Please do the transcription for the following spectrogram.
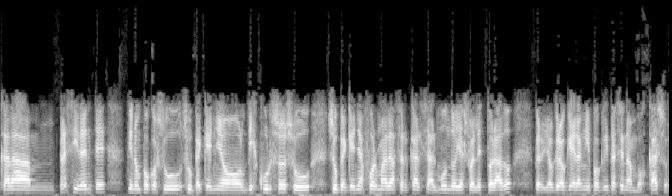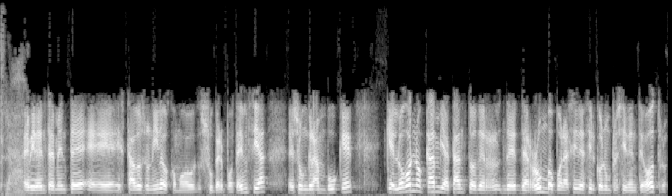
cada mm, presidente tiene un poco su, su pequeño discurso, su, su pequeña forma de acercarse al mundo y a su electorado, pero yo creo que eran hipócritas en ambos casos. Evidentemente, eh, Estados Unidos como superpotencia es un gran buque que luego no cambia tanto de, rumbo, por así decir, con un presidente u otro,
